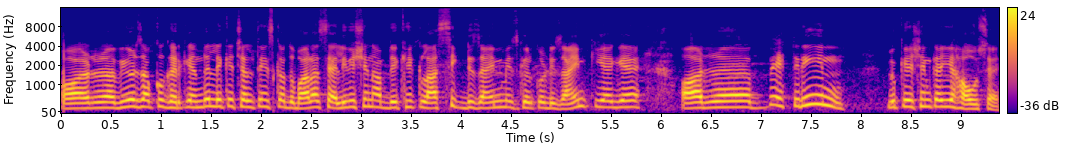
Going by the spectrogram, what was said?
और व्यूअर्स आपको घर के अंदर लेके चलते हैं, इसका दोबारा से एलिवेशन आप देखें क्लासिक डिज़ाइन में इस घर को डिज़ाइन किया गया है। और बेहतरीन लोकेशन का ये हाउस है।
